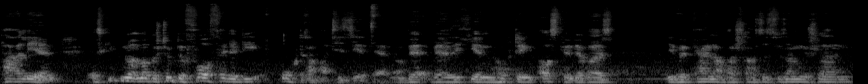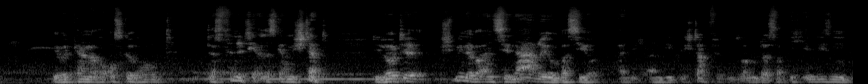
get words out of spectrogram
Parallelen. Es gibt nur immer bestimmte Vorfälle, die hochdramatisiert werden. Und wer, wer sich hier in Hochding auskennt, der weiß, hier wird keiner auf der Straße zusammengeschlagen, hier wird keiner ausgeraubt. Das findet hier alles gar nicht statt. Die Leute spielen aber ein Szenario, was hier eigentlich angeblich stattfinden soll. Und das habe ich in diesen,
